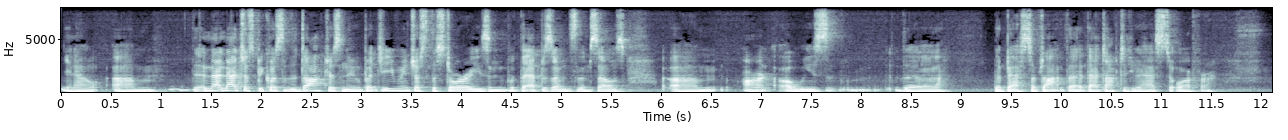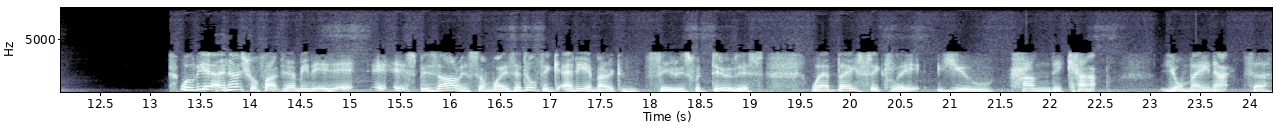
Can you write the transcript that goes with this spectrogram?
You know, um, not not just because of the Doctor's new, but even just the stories and with the episodes themselves um, aren't always the the best of doc- that, that Doctor Who has to offer. Well, yeah, in actual fact, I mean, it, it, it's bizarre in some ways. I don't think any American series would do this, where basically you handicap your main actor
